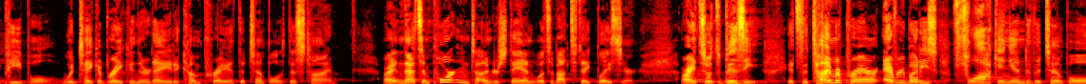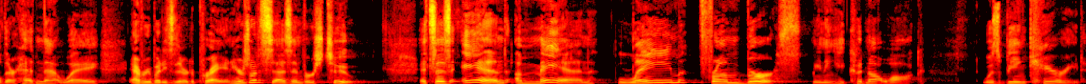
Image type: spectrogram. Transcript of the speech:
people would take a break in their day to come pray at the temple at this time. All right, and that's important to understand what's about to take place here. All right, so it's busy. It's the time of prayer. Everybody's flocking into the temple. They're heading that way. Everybody's there to pray. And here's what it says in verse 2 it says, And a man lame from birth, meaning he could not walk, was being carried,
